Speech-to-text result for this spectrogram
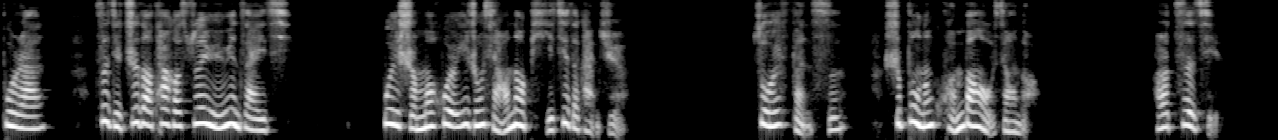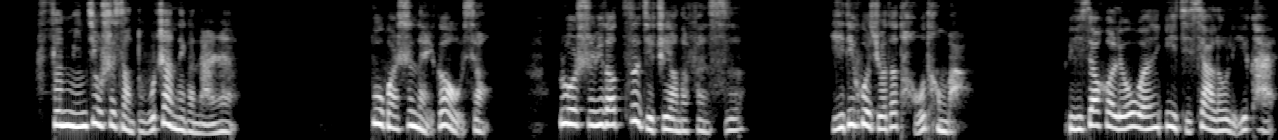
不然自己知道他和孙云云在一起，为什么会有一种想要闹脾气的感觉？作为粉丝是不能捆绑偶像的，而自己分明就是想独占那个男人。不管是哪个偶像，若是遇到自己这样的粉丝，一定会觉得头疼吧？李潇和刘雯一起下楼离开，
